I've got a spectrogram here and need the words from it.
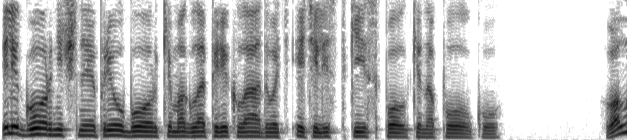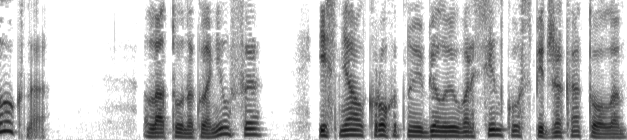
Или горничная при уборке могла перекладывать эти листки с полки на полку. Волокна. Лату наклонился и снял крохотную белую ворсинку с пиджака Тола.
